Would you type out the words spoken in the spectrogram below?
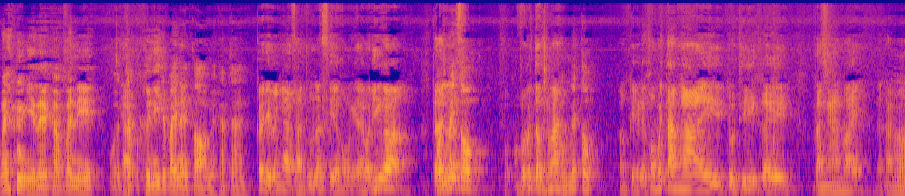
ไม่มีเลยครับ วันนี้ครัจะบคืนนี้จะไปไหนต่อไหมครับอาจารย์ก็เดี๋ยวเป็นงานสถานทูตรัสเซียคงไม่มีอะไรวันนี้ก็ฝนไม่ตกฝนไม่ตกใช่ไหมฝนไม่ตกโอเคก็คงไปตามงานไอ้จุดที่เคยสั่งงานไว้นะครับอ๋อ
